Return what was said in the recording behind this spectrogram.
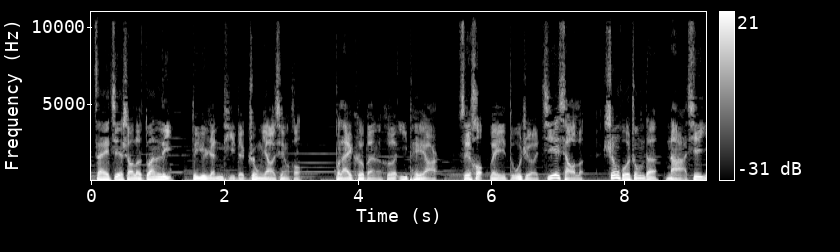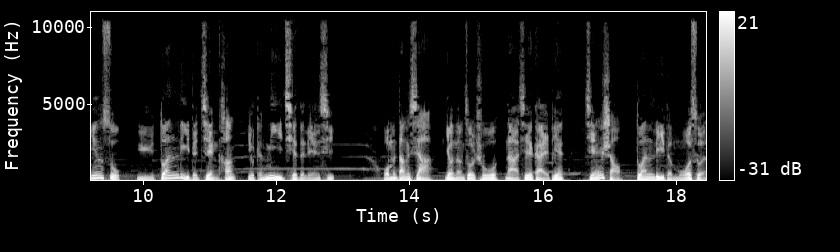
在介绍了端粒对于人体的重要性后，布莱克本和易佩尔。随后为读者揭晓了生活中的哪些因素与端粒的健康有着密切的联系，我们当下又能做出哪些改变，减少端粒的磨损？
